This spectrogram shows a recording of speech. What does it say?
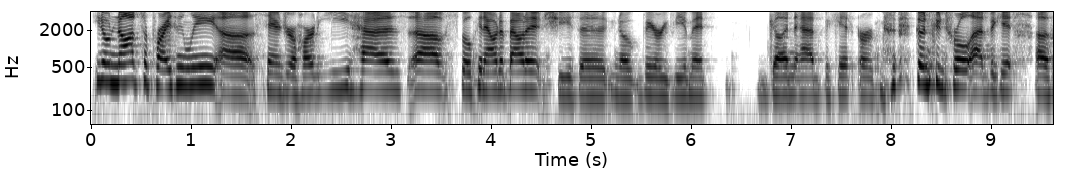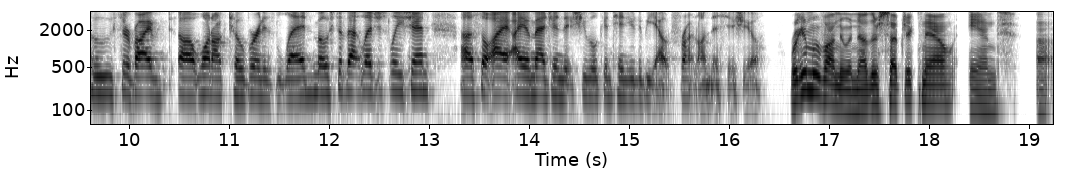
You know, not surprisingly, uh, Sandra Jauregui has uh, spoken out about it. She's a, you know, very vehement gun advocate or gun control advocate uh, who survived uh, 1 October and has led most of that legislation. Uh, so I, I, imagine that she will continue to be out front on this issue. We're going to move on to another subject now. And uh,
